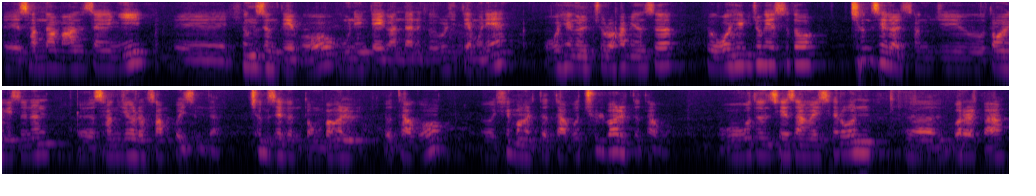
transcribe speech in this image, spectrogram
에, 삼남한생이 에, 형성되고 운행되어 간다는 그 원리 때문에 오행을 주로 하면서 그 오행 중에서도 청색을 상주 동학에서는 어, 상징으로 삼고 있습니다. 청색은 동방을 뜻하고 어, 희망을 뜻하고 출발을 뜻하고 모든 세상의 새로운 어, 뭐랄까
